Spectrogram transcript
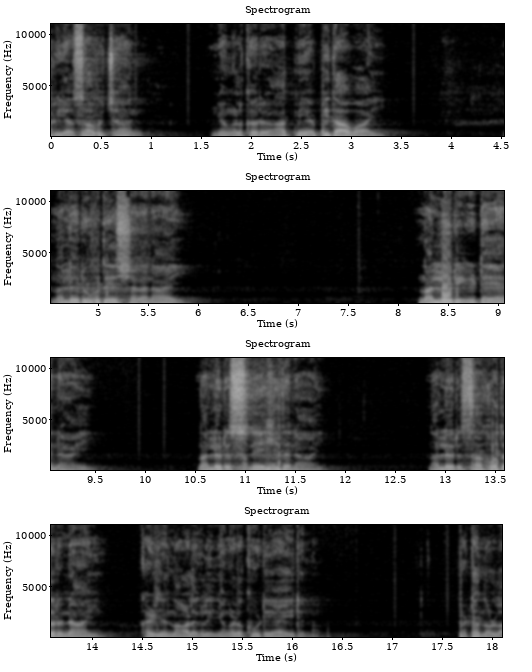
പ്രിയ സാബുച്ചാൻ ഞങ്ങൾക്കൊരു ആത്മീയ പിതാവായി നല്ലൊരു ഉപദേശകനായി നല്ലൊരു ഇടയനായി നല്ലൊരു സ്നേഹിതനായി നല്ലൊരു സഹോദരനായി കഴിഞ്ഞ നാളുകളിൽ ഞങ്ങളുടെ കൂടെയായിരുന്നു. പെട്ടെന്നുള്ള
